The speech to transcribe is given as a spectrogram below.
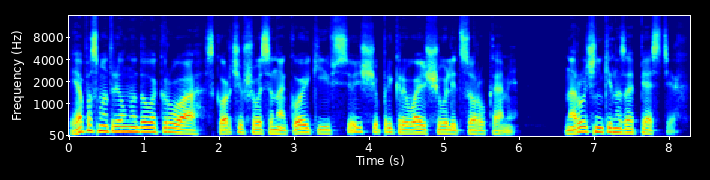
Я посмотрел на Делакруа, скорчившегося на койке и все еще прикрывающего лицо руками. Наручники на запястьях,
